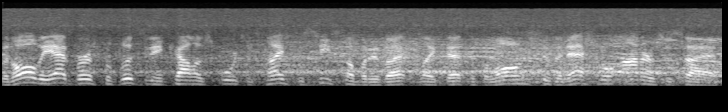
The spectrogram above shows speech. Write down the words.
with all the adverse publicity in college sports, it's nice to see somebody like, like that that belongs to the National Honor Society.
